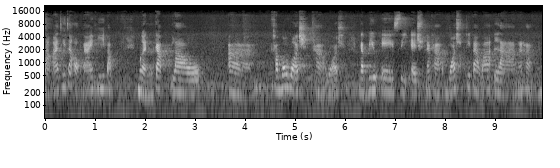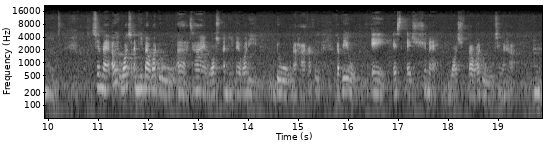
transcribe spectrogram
สามารถที่จะออกได้ที่แบบเหมือนกับเราคำว่า wash ค่ะ wash w a c h นะคะ wash ที่แปลว่าล้างนะคะใช่ไหมเอ้ย watch อันนี้แปลว่าดู อ่า ใช่ watch อันนี้แปลว่าดีดูนะคะ ก็คือ w a s h ใช่ไหม watch แปลว่าดูใช่ไหมคะ อืม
